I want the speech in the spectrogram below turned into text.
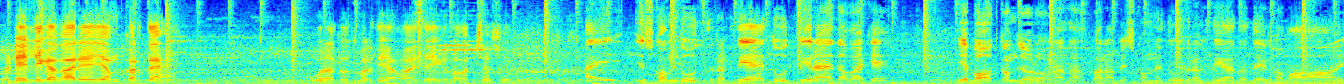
तो डेली का कार्य ये हम करते हैं। पूरा दूध भर दिया भाई देख लो अच्छे से। भाई, इसको हम दूध रख दिया है, दूध पी रहा है दबा के। ये बहुत कमज़ोर हो रहा था, पर अब इसको हमने दूध रख दिया तो देख लो भाई।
